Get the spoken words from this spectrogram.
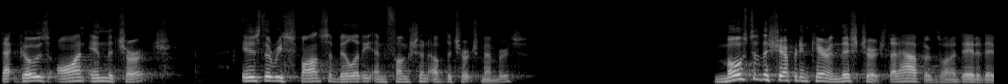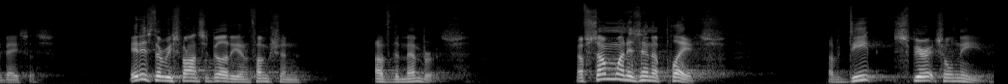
that goes on in the church is the responsibility and function of the church members. Most of the shepherding care in this church that happens on a day to day basis, it is the responsibility and function of the members. If someone is in a place of deep spiritual need,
